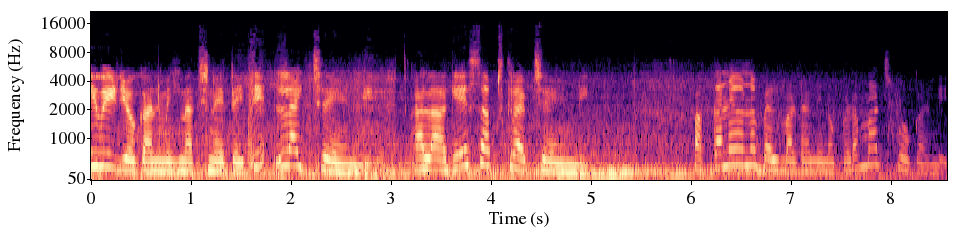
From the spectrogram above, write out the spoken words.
ఈ వీడియో కానీ మీకు నచ్చినట్టయితే లైక్ చేయండి. అలాగే సబ్స్క్రైబ్ చేయండి. పక్కనే ఉన్న బెల్ బటన్ నేను ఒక్కడ మర్చిపోకండి.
